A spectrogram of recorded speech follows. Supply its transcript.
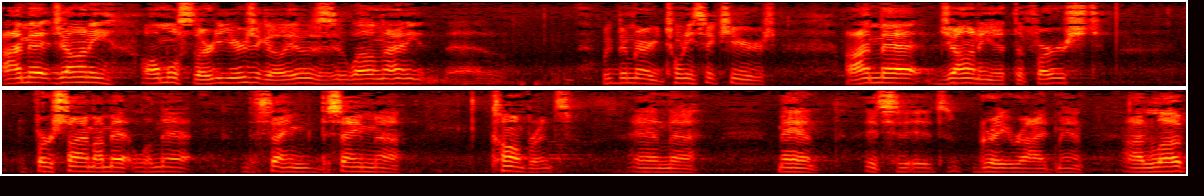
I met Johnny almost 30 years ago. It was, well, 90, uh, we've been married 26 years. I met Johnny at the first, first time I met Lynette, the same, the same, uh, conference. And, uh, man, it's, it's a great ride, man. I love,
